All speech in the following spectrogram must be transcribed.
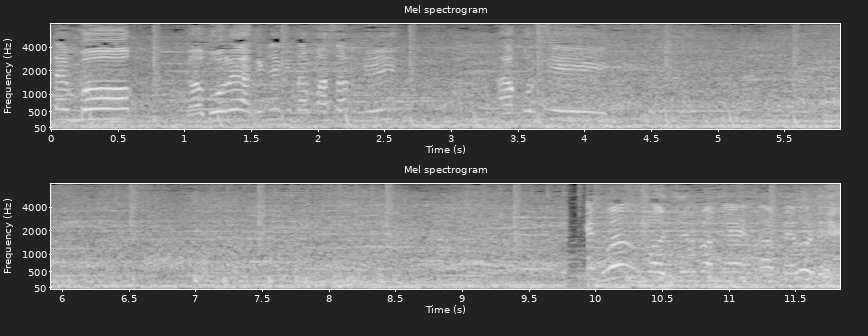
tembok. Gak boleh akhirnya kita pasang di uh, kursi. Gue pakai HP lo deh.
